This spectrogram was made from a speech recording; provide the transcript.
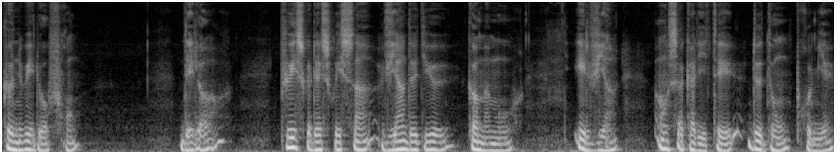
que nous lui offrons. Dès lors, puisque l'Esprit Saint vient de Dieu comme amour, il vient en sa qualité de don premier.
